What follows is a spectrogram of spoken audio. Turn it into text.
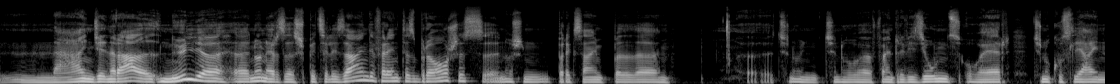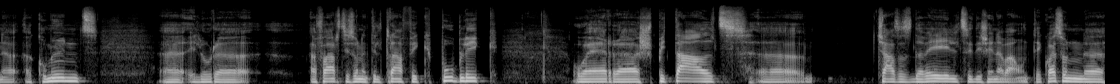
Na, in general nulla, uh, non er specializzata in differenti branche, uh, non per esempio uh, non fa revisioni o er ci non cuslia in e loro a farsi sono il traffic pubblic o er uh, spitals uh, casas da vels e dicen avanti. Qua sono uh,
